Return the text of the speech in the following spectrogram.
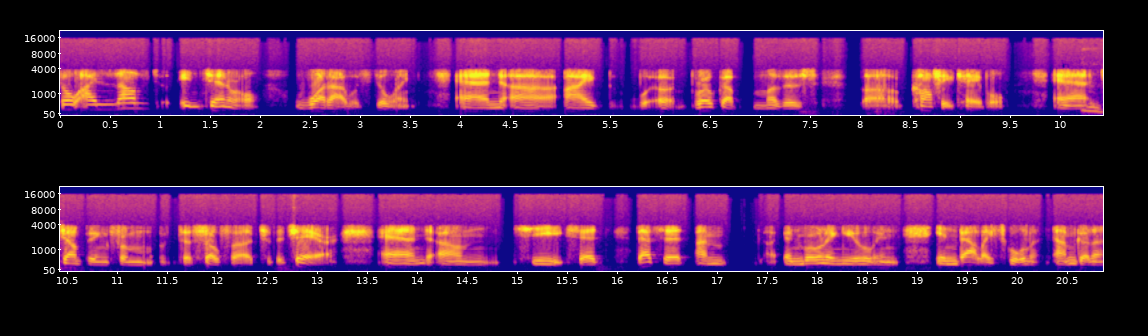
so I loved in general what I was doing. And uh, I uh, broke up Mother's uh, coffee table and mm. jumping from the sofa to the chair. And um, she said, That's it. I'm enrolling you in in ballet school. I'm going to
